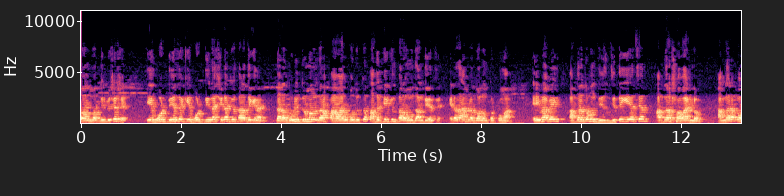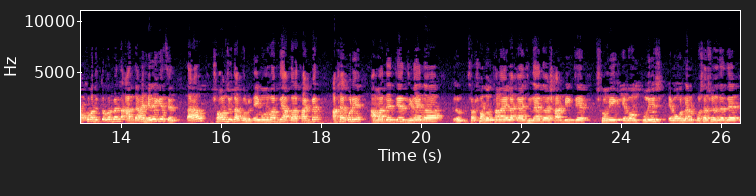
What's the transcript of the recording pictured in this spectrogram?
দলমত নির্বিশেষে কে ভোট দিয়েছে, কে ভোট দিয়ে নাই, সেটা কিন্তু তারা দেখে নাই। যারা দরিদ্র মানুষ, যারা পাওয়ার উপযুক্ত, তাদেরকে কিন্তু তারা অনুদান দিয়েছে। এটা আমরা জ্বলন্ত প্রমাণ। এইভাবেই আপনারা যখন জিতে গিয়েছেন, আপনারা সবার লোক। আপনারা পক্ষপাতিত্ব করবেন আর যারা হেরে গেছেন, তারাও সহযোগিতা করবেন। এই মনোভাব নিয়ে আপনারা থাকবেন। আশা করি আমাদের যে ঝিনাইদহ সদর থানা এলাকায় ঝিনাইদহ সার্বিক যে শ্রমিক এবং পুলিশ এবং অন্যান্য প্রশাসনের যে-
